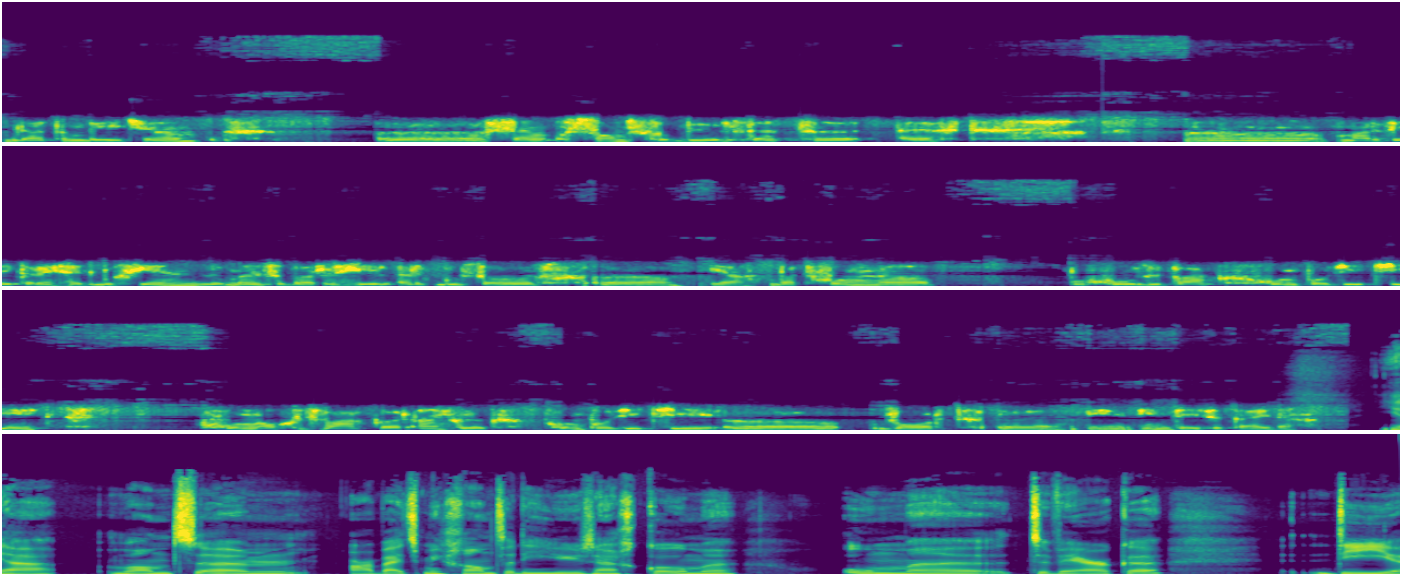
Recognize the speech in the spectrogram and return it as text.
dat een beetje. soms gebeurt dat echt. Maar zeker in het begin, de mensen waren heel erg bezorgd. Uh, ja, wat gewoon hoe zwak hun positie, hoe nog zwakker eigenlijk hun positie wordt in, in deze tijden. Ja, want um, arbeidsmigranten die hier zijn gekomen om te werken, die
